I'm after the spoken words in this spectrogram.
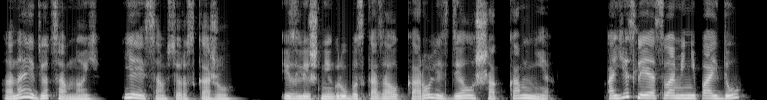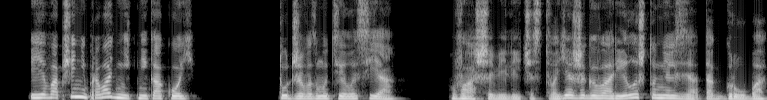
Она идет со мной. Я ей сам все расскажу». Излишне грубо сказал король и сделал шаг ко мне. «А если я с вами не пойду? И я вообще не проводник никакой?» Тут же возмутилась я. «Ваше Величество, я же говорила, что нельзя так грубо»,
